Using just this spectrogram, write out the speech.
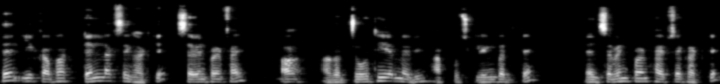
देन ये कवर टेन लाख से घट के सेवन पॉइंट फाइव और अगर चौथी ईयर में भी आप कुछ क्लेम कर देते हैं देन सेवन पॉइंट फाइव से घट के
